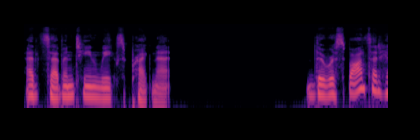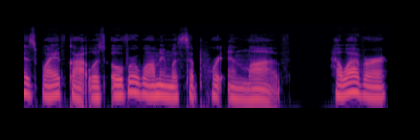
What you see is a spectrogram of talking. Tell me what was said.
at 17 weeks pregnant. The response that his wife got was overwhelming with support and love. However,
